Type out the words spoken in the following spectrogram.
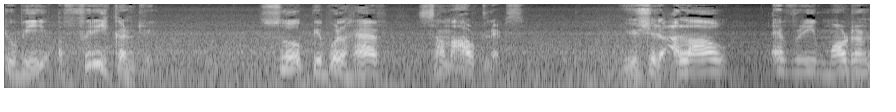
to be a free country so people have some outlets. You should allow every modern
